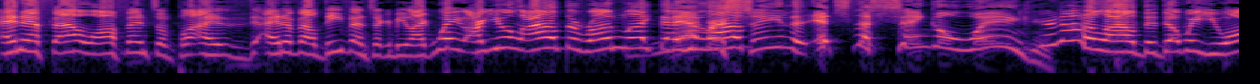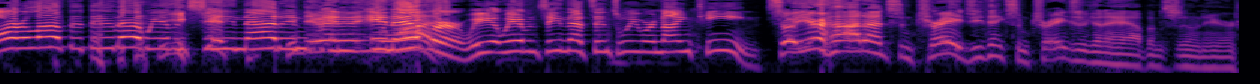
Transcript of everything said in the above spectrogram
NFL offensive pl- uh, NFL defense are going to be like, wait, are you allowed to run like that? Never allowed? seen that. It's the single wing. You're not allowed to do. Wait, you are allowed to do that. We haven't seen that in in, in ever. We we haven't seen that since we were 19. so you're hot on some trades. You think some trades are going to happen soon here?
